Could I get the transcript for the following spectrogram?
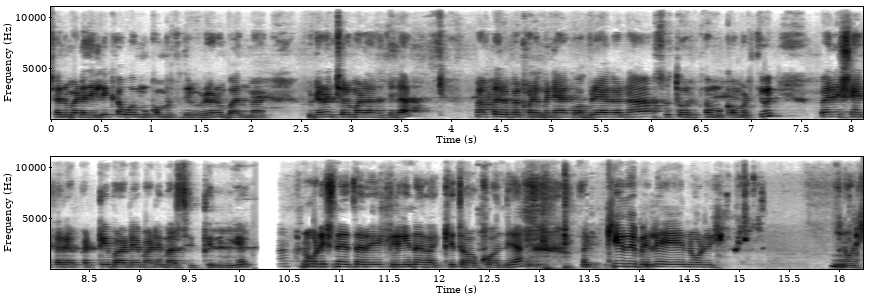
ಚಲೋ ಮಾಡಿದೆ. ಇಲ್ಲಿಕ್ಕೆ ಹೋಗಿ ಮುಕ್ಕೊಂಡ್ಬಿಡ್ತಿದ್ರು ವಿಡಿಯೋನು ಬಂದ್ ಮಾ, ವಿಡಿಯೋನು ಚಲೋ ಮಾಡೋದಿಲ್ಲ ಮಕ್ಳು ಇರ್ಬೇಕು ನೋಡಿ, ಮನ್ಯಾಗ ಒಬ್ಬರೇ ಆಗೋಣ ಸುತ್ತ ಸುತ್ತ ಮುಕ್ಕೊಂಬಿಡ್ತೀವಿ ಬನ್ನಿ ಸ್ನೇಹಿತರೆ, ಪಟ್ಟಿ ಬಾಂಡೆ ಮಾಡಿ ಮತ್ತೆ ಸಿಗ್ತೀನಿ ನಿಮಗೆ. ನೋಡಿ ಸ್ನೇಹಿತರೆ ಕ್ಲೀನಾಗಿ ಅಕ್ಕಿ ತೊಳ್ಕೊಂಡೆ ಅಕ್ಕಿದ ಬೆಲೆ ನೋಡಿ ನೋಡಿ.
